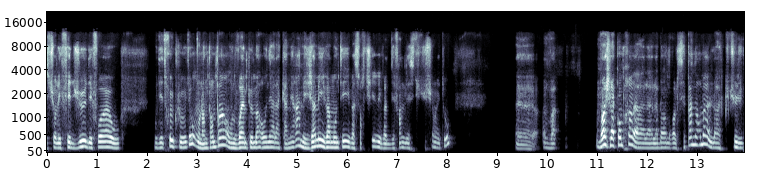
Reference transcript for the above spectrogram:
sur les faits de jeu, des fois, ou, des trucs, on l'entend pas. On le voit un peu marronner à la caméra, mais jamais il va monter, il va sortir, il va défendre l'institution et tout. on va, moi, je la comprends, la, la, la banderole. C'est pas normal. Là. Tu,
